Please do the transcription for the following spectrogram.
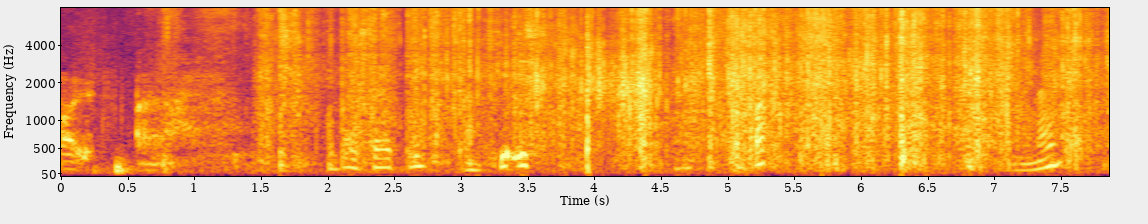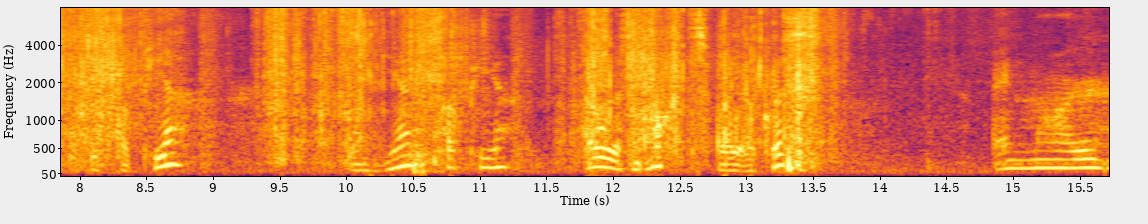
mal äh, Oberseite. Dann hier ist Nein, das ist Papier. Dann hier Papier. Oh, das sind noch zwei Akkus. Einmal,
